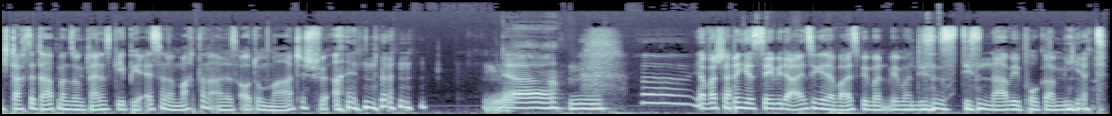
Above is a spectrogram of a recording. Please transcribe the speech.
Ich dachte, da hat man so ein kleines GPS und dann macht dann alles automatisch für einen. Ja, hm. Ja, wahrscheinlich ist Sebi der Einzige, der weiß, wie man, wie man dieses, diesen Navi programmiert.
